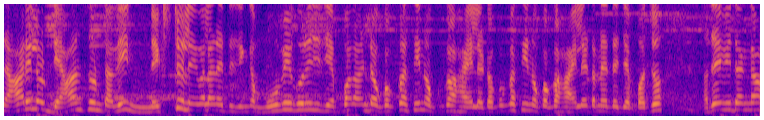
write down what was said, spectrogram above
శారీలో డ్యాన్స్ ఉంటుంది. నెక్స్ట్ లెవెల్ అనేది అయితే ఇంకా మూవీ గురించి చెప్పాలంటే ఒక్కొక్క సీన్ ఒక్కొక్క హైలైట్ ఒక్కొక్క సీన్ ఒక్కొక్క హైలైట్ అని అయితే చెప్పొచ్చు. అదే విధంగా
